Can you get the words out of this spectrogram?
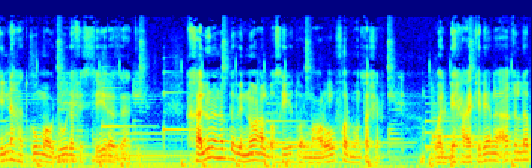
إنها تكون موجودة في السيرة الذاتية. خلونا نبدأ بالنوع البسيط والمعروف والمنتشر. واللي بيحاكي لنا أغلب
